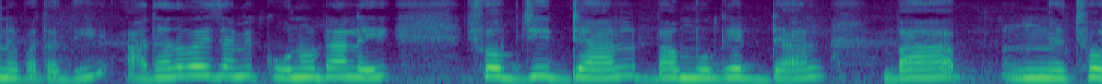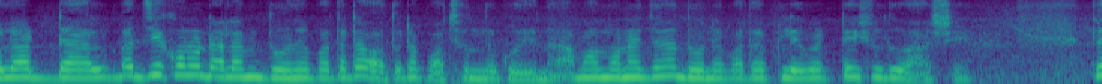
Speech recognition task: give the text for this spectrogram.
ধনে পাতা দিই। আদারওয়াইজ আমি কোনো ডালেই সবজির ডাল বা মুগের ডাল বা ছোলার ডাল বা যে কোনো ডাল আমি ধনে পাতাটা অতটা পছন্দ করি না। আমার মনে হয় যেন ধনে পাতার ফ্লেভারটাই শুধু আসে। তো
